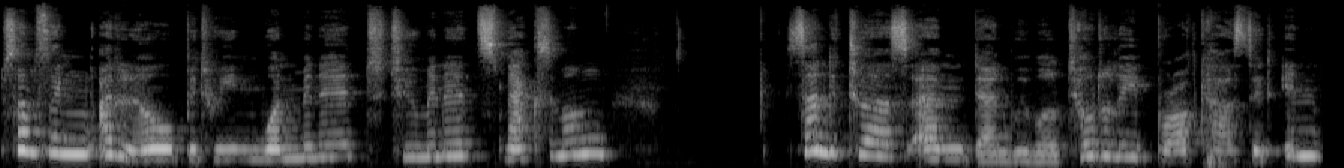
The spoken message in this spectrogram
something, I don't know, between one minute, two minutes maximum. Send it to us and then we will totally broadcast it in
